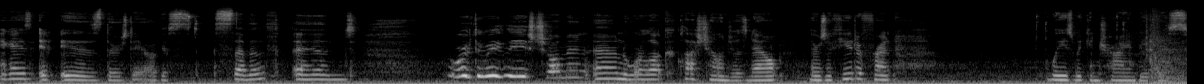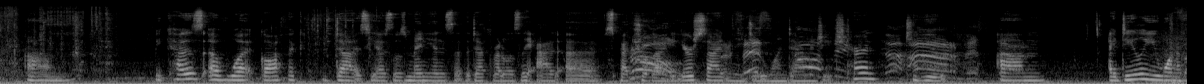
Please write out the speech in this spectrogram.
Hey guys, it is Thursday, August 7th, and we're doing these Shaman and Warlock class challenges. Now, there's a few different ways we can try and beat this. Um, because of what Gothik does, he has those minions that the death rattle is. They add a spectral guy to your side and they do one damage each turn to you. Um, ideally, you want to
